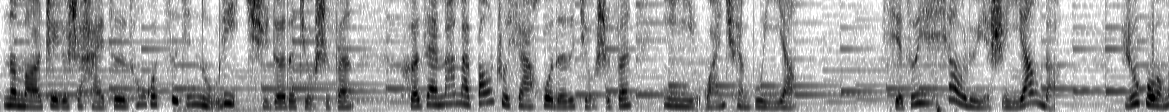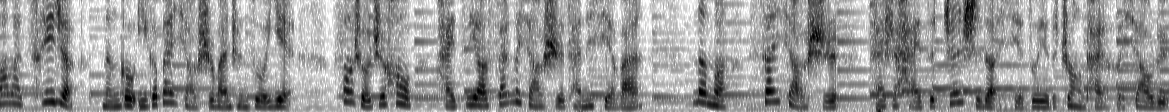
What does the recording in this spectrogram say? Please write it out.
那么这个是孩子通过自己努力取得的九十分，和在妈妈帮助下获得的九十分意义完全不一样。写作业效率也是一样的。如果妈妈催着能够一个半小时完成作业，放手之后孩子要三个小时才能写完，那么三小时才是孩子真实的写作业的状态和效率。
